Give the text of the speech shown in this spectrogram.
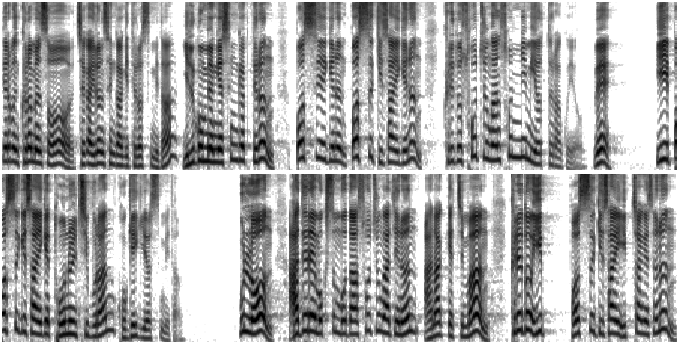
여러분 그러면서 제가 이런 생각이 들었습니다. 일곱 명의 승객들은 버스에게는 버스 기사에게는 그래도 소중한 손님이었더라고요. 왜? 이 버스 기사에게 돈을 지불한 고객이었습니다. 물론 아들의 목숨보다 소중하지는 않았겠지만 그래도 이 버스 기사의 입장에서는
